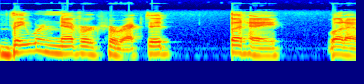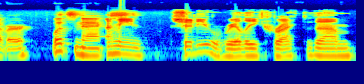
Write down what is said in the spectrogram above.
they were never corrected. But hey, whatever. What's next? I mean, should you really correct them?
